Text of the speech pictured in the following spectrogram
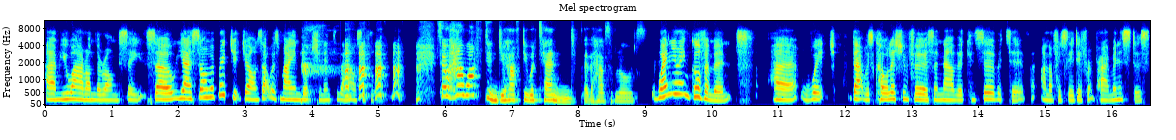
um, you are on the wrong seat. So, yeah, so I'm a Bridget Jones. That was my induction into the House of Lords. so, how often do you have to attend at the House of Lords? When you're in government, uh, which that was coalition first and now the conservative and obviously different prime ministers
